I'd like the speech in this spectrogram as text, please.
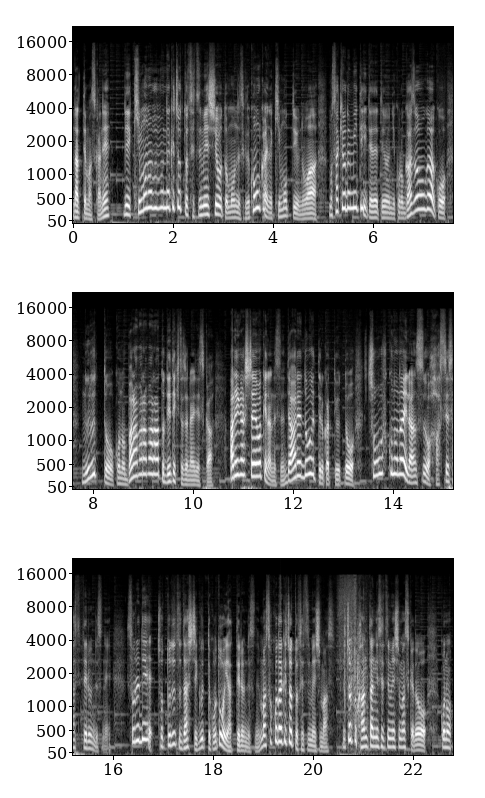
なってますかね。で、肝の部分だけちょっと説明しようと思うんですけど、今回の肝っていうのは、もう先ほど見ていただいたように、この画像がこう、ぬるっとこのバラバラバラっと出てきたじゃないですか。あれがしたいわけなんですね。で、あれどうやってるかっていうと、重複のない乱数を発生させてるんですね。それで、ちょっとずつ出していくってことをやってるんですね。まあ、そこだけちょっと説明します。でちょっと簡単に説明しますけど、この、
